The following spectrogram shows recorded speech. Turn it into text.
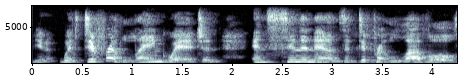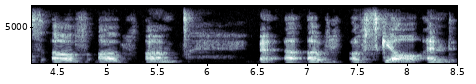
you know with different language and and synonyms and different levels of of um, uh, uh, of of skill and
